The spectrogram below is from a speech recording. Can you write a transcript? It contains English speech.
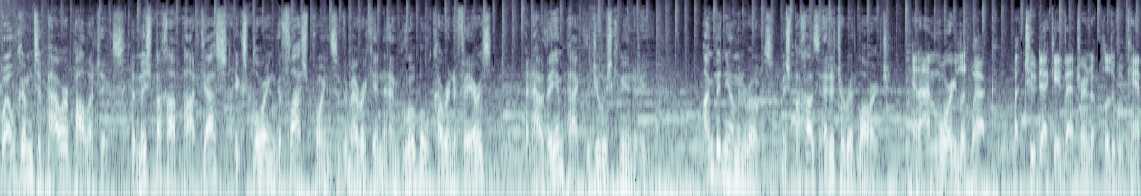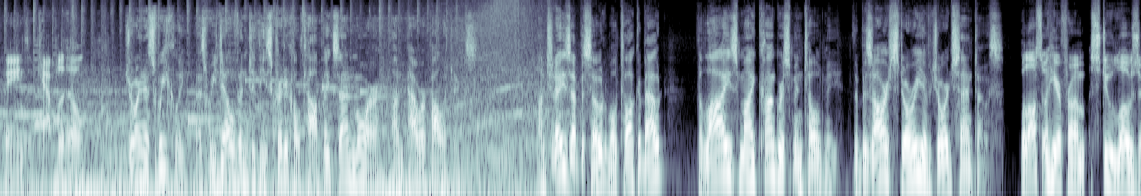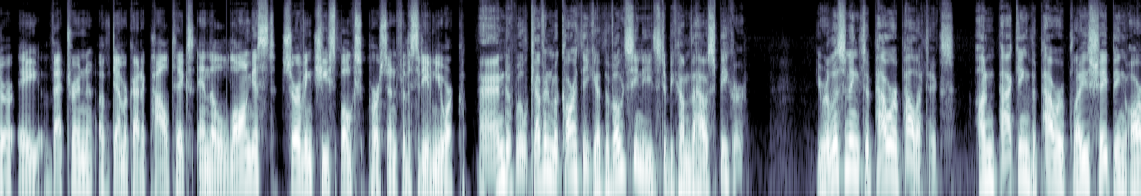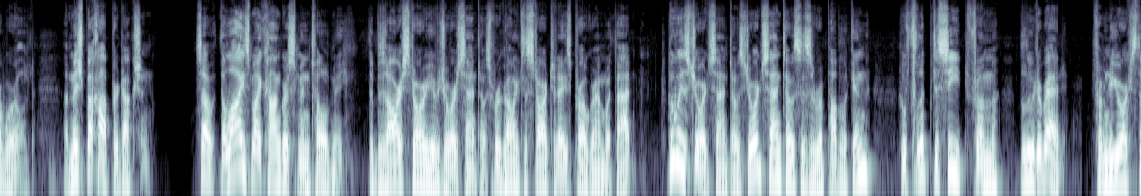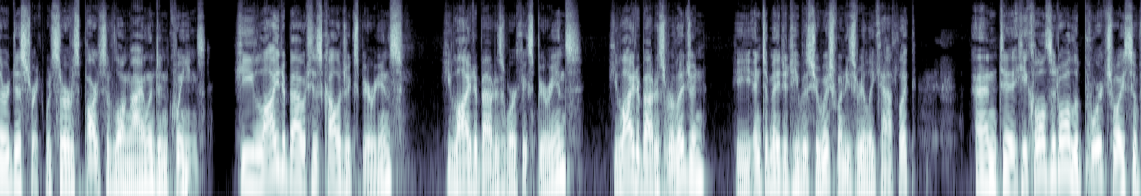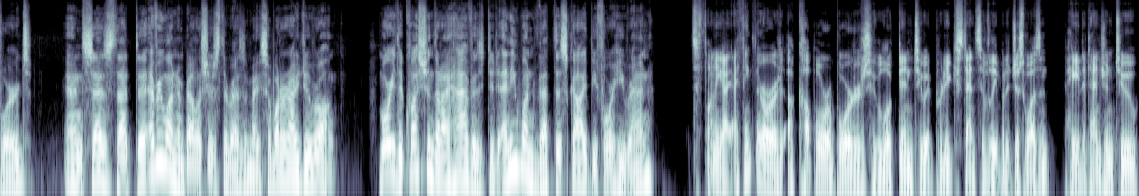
Welcome to Power Politics, the Mishpacha podcast exploring the flashpoints of American and global current affairs and how they impact the Jewish community. I'm Binyamin Rose, Mishpacha's editor at large. And I'm Maury Litwack, a two decade veteran of political campaigns in Capitol Hill. Join us weekly as we delve into these critical topics and more on Power Politics. On today's episode, we'll talk about The Lies My Congressman Told Me, the bizarre story of George Santos. We'll also hear from Stu Loeser, a veteran of Democratic politics and the longest serving chief spokesperson for the city of New York. And will Kevin McCarthy get the votes he needs to become the House Speaker? You are listening to Power Politics, unpacking the power plays shaping our world, a Mishpacha production. So, the lies my congressman told me, the bizarre story of George Santos. We're going to start today's program with that. Who is George Santos? George Santos is a Republican who flipped a seat from blue to red from New York's 3rd District, which serves parts of Long Island and Queens. He lied about his college experience. He lied about his work experience. He lied about his religion. He intimated he was Jewish when he's really Catholic. And uh, he calls it all a poor choice of words and says that uh, everyone embellishes the resume. So, what did I do wrong? Maury, the question that I have is Did anyone vet this guy before he ran? It's funny. I, I think there are a couple reporters who looked into it pretty extensively, but it just wasn't paid attention to.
